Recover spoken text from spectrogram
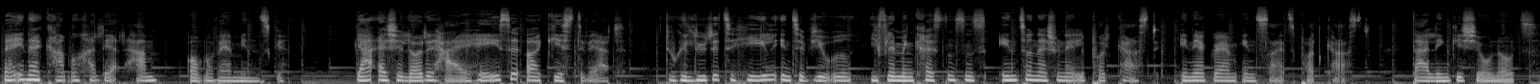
hvad Enagrammet har lært ham om at være menneske. Jeg er Charlotte Heje Hase og er gæstevært. Du kan lytte til hele interviewet i Flemming Christensens internationale podcast, Enneagram Insights Podcast. Der er link i show notes.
